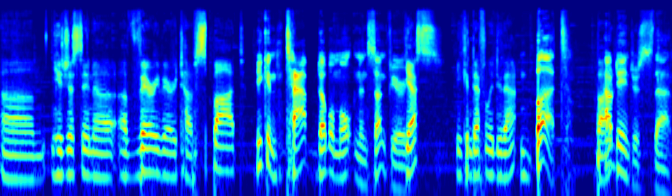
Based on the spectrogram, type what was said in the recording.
Um, he's just in a, a very, very tough spot. He can tap double Molten and Sun Fury. Yes, he can definitely do that. But, But how dangerous is that?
